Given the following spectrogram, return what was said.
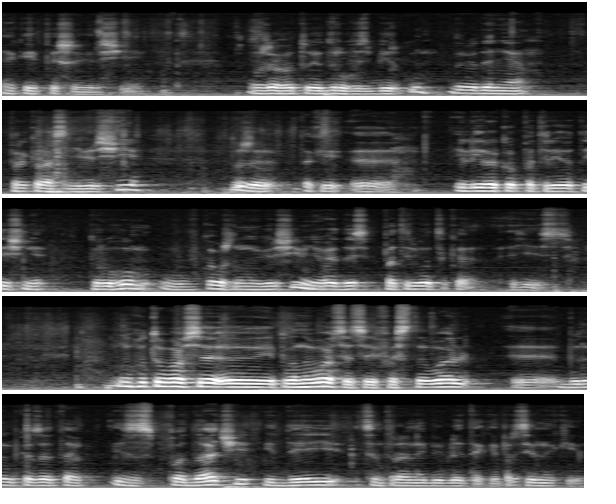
який пише вірші, вже готує другу збірку до видання. Прекрасні вірші, дуже такі е, лірико-патріотичні кругом, в кожному вірші в нього десь патріотика є. Ну, готувався е, і планувався цей фестиваль, е, будемо казати так, із подачі ідеї Центральної бібліотеки, працівників.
